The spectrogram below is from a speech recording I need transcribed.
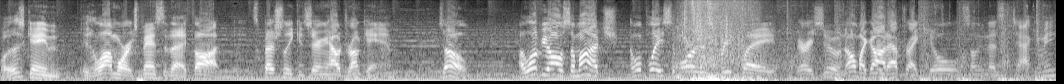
Well, this game is a lot more expansive than I thought, especially considering how drunk I am. So, I love you all so much, and we'll play some more of this free play very soon. Oh my god, after I kill something that's attacking me?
